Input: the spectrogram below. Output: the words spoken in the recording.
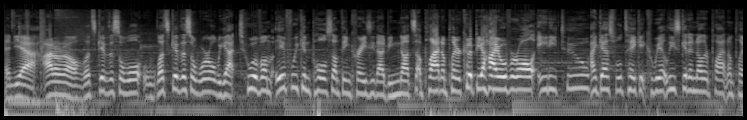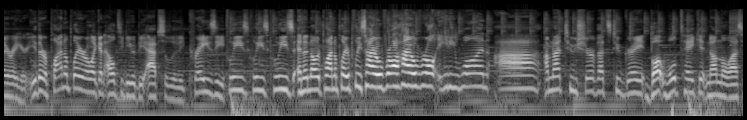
And yeah, I don't know. Let's give this a let's give this a whirl. We got two of them. If we can pull something crazy, that'd be nuts. A platinum player. Could it be a high overall? 82? I guess we'll take it. Could we at least get another platinum player right here? Either a platinum player or like an LTD would be absolutely crazy. Please, please, please. And another platinum player. Please, high overall. High overall. 81. Ah, I'm not too sure if that's too great, but we'll take it nonetheless.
